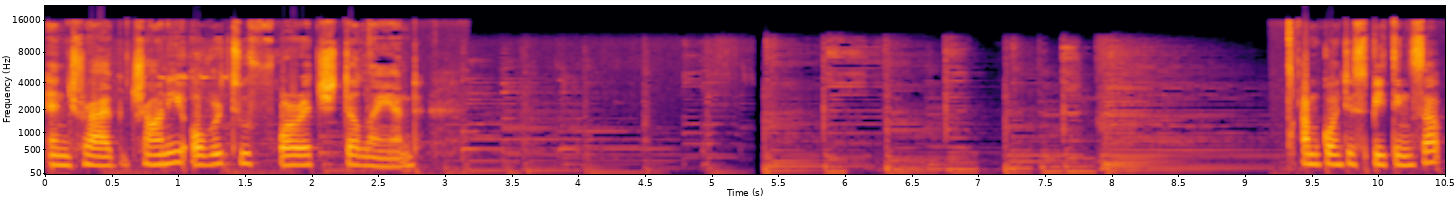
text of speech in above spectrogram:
and drag Johnny over to forage the land. I'm going to speed things up,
